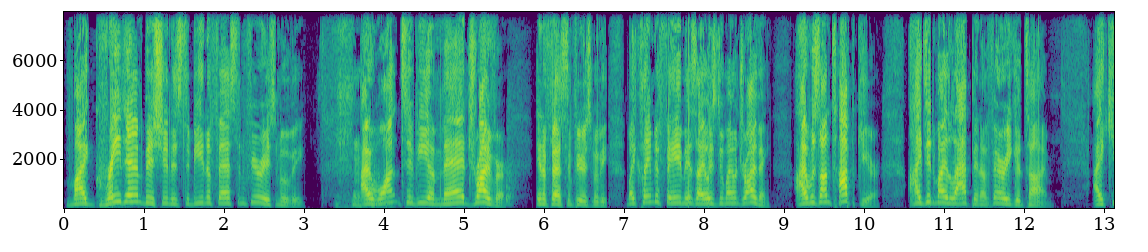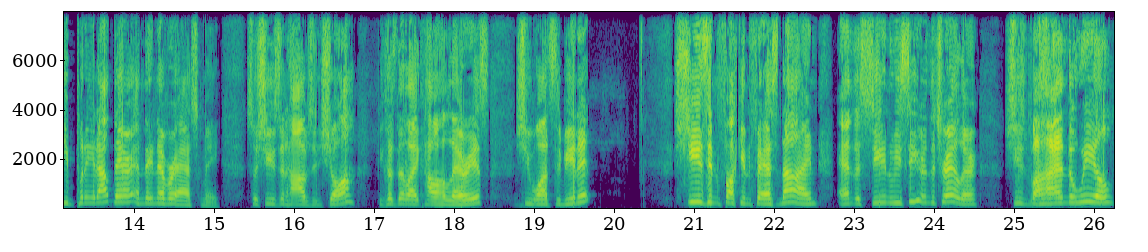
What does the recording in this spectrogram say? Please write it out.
My great ambition is to be in a Fast and Furious movie. I want to be a mad driver in a Fast and Furious movie. My claim to fame is I always do my own driving. I was on Top Gear. I did my lap in a very good time. I keep putting it out there and they never ask me. So she's in Hobbs and Shaw because they're like, how hilarious. She wants to be in it. She's in fucking Fast Nine, and the scene we see her in the trailer, she's behind the wheel.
